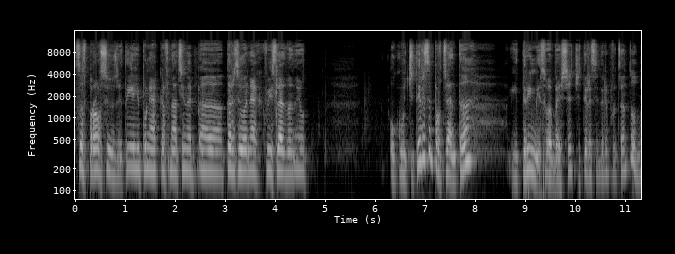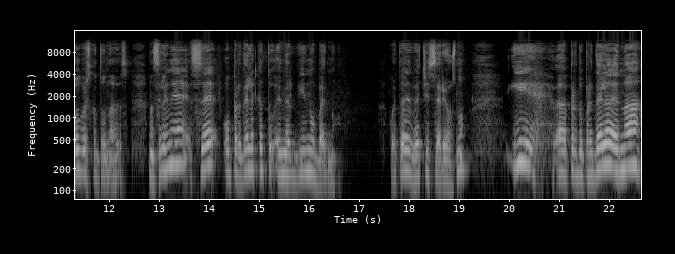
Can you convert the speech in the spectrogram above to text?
с профсъюзите или по някакъв начин е а, търсила някакви изследвания от около 40% и 3 мисля беше, 43% от българското население се определя като енергийно бедно, което е вече сериозно и а, предопределя една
